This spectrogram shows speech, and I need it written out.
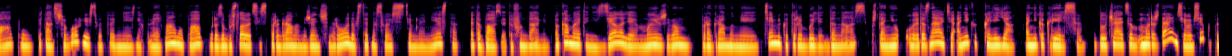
папу. 15 шагов есть, вот одни из них принять маму, папу, разобусловиться с программами женщин рода, встать на свое системное место. Это база, это фундамент. Пока мы это не сделали, мы живем программами теми, которые были до нас, потому что они, это знаете, они как колея, они как рельсы. Получается, мы рождаемся, мы все попадаем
